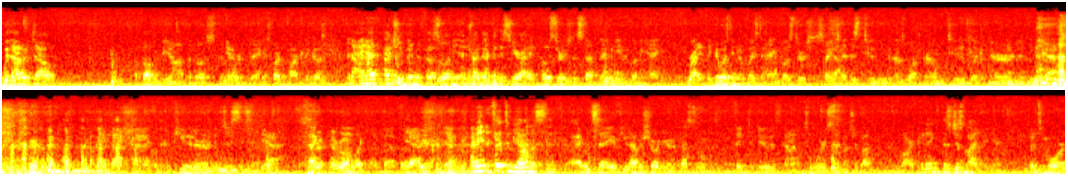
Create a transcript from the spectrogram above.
without a doubt above and beyond the most Yeah. important thing as far as marketing goes. And, I, and I've actually been to festival. I mean, at Tribeca this year, I had posters and stuff, and they wouldn't even let me hang. Right. Like there wasn't even a place to hang posters, so I just had this tube, and I was walking around with the tube like a nerd. And I've got a backpack with a computer, and it just Yeah. Like- Everyone liked like that. though. yeah, yeah. I mean, to, to be honest, I would say if you have a short year at a festival, the thing to do is not to worry so much about marketing. This is just my opinion, but it's more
